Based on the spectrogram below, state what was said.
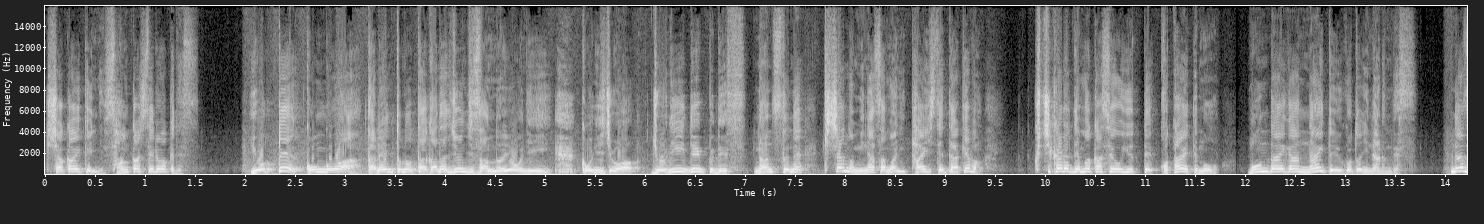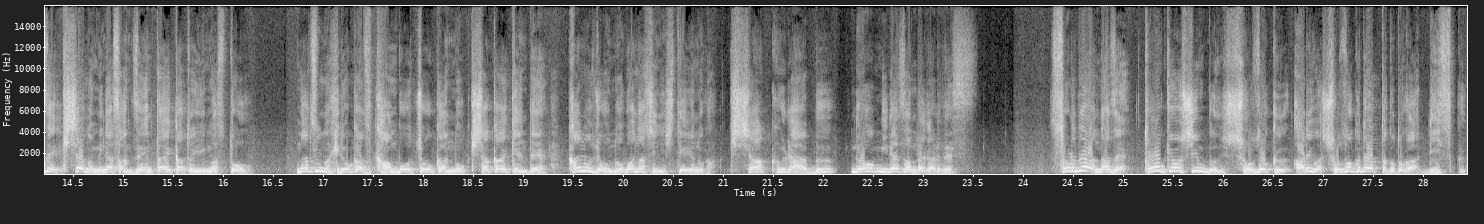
記者会見に参加しているわけです。よって今後はタレントの高田純次さんのように、こんにちは、ジョニー・デップです。なんつってね、記者の皆様に対してだけは、口から出任せを言って答えても問題がないということになるんです。なぜ記者の皆さん全体かと言いますと、松野博一官房長官の記者会見で彼女を野放しにしているのが記者クラブの皆さんだからです。それではなぜ東京新聞所属あるいは所属であったことがリスク。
